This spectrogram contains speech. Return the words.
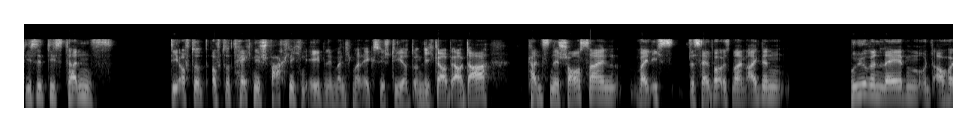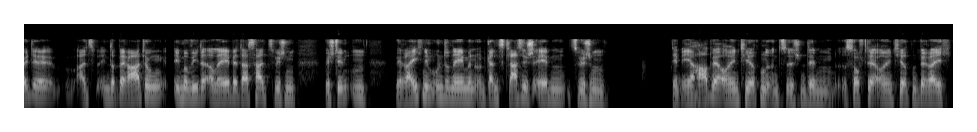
diese Distanz, die auf der, auf der technisch-fachlichen Ebene manchmal existiert. Und ich glaube, auch da kann es eine Chance sein, weil ich das selber aus meinem eigenen früheren Leben und auch heute als in der Beratung immer wieder erlebe, dass halt zwischen bestimmten Bereichen im Unternehmen und ganz klassisch eben zwischen dem eher hardwareorientierten und zwischen dem softwareorientierten Bereich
